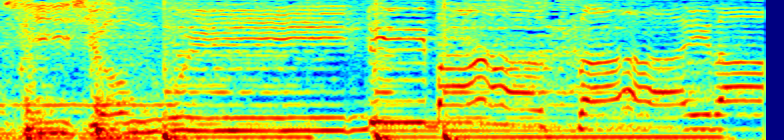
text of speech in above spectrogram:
时常为你目屎流。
